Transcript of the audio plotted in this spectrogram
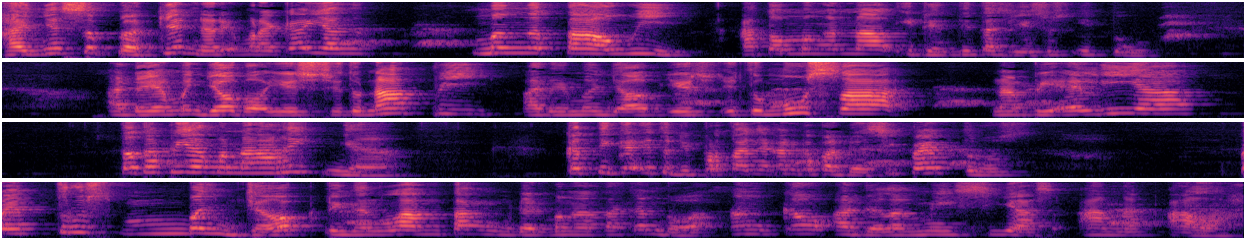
hanya sebagian dari mereka yang mengetahui atau mengenal identitas Yesus itu. Ada yang menjawab bahwa Yesus itu nabi, ada yang menjawab Yesus itu Musa, Nabi Elia. Tetapi yang menariknya, ketika itu dipertanyakan kepada si Petrus, Petrus menjawab dengan lantang dan mengatakan bahwa engkau adalah Mesias, anak Allah.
